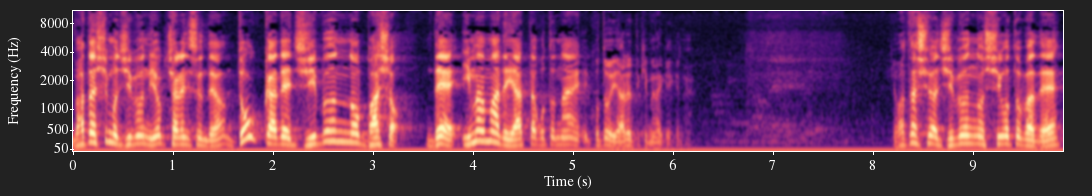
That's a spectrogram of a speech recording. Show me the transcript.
私も自分でよくチャレンジするんだよ。どっかで自分の場所で今までやったことないことをやるって決めなきゃいけない。私は自分の仕事場で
